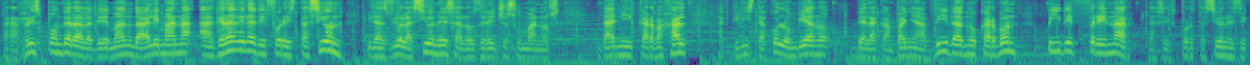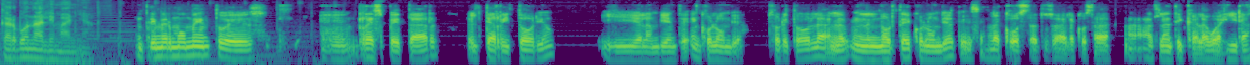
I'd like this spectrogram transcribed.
para responder a la demanda alemana agrave la deforestación y las violaciones a los derechos humanos. Dani Carvajal, activista colombiano de la campaña Vida No Carbón, pide frenar las exportaciones de carbón a Alemania. Un primer momento es eh, respetar el territorio y el ambiente en Colombia sobre todo en el norte de Colombia, que es en la costa, tú sabes, la costa atlántica, la Guajira,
